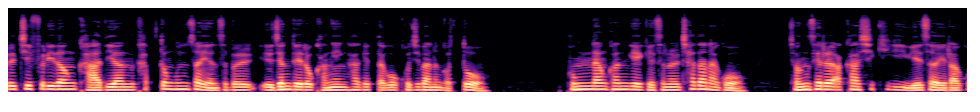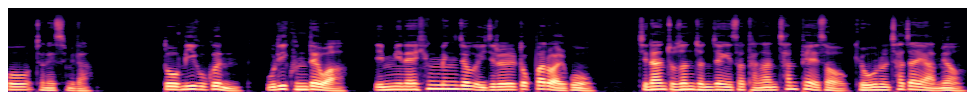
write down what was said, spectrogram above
을지 프리덤 가디언 합동 군사 연습을 예정대로 강행하겠다고 고집하는 것도 북남 관계 개선을 차단하고 정세를 악화시키기 위해서이라고 전했습니다. 또 미국은 우리 군대와 인민의 혁명적 의지를 똑바로 알고 지난 조선 전쟁에서 당한 참패에서 교훈을 찾아야 하며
